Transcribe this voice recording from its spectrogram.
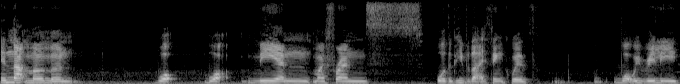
in that moment, what what me and my friends or the people that I think with, what we really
